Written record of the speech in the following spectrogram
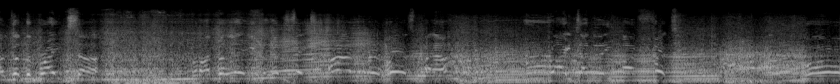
how good the brakes are. But I believe in 600 horsepower right underneath my foot. Oh.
